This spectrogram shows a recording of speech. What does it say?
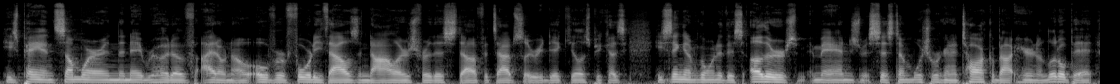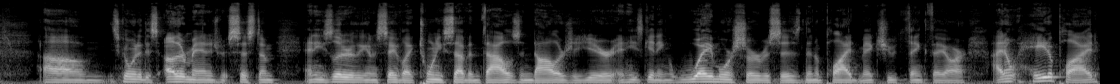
he's paying somewhere in the neighborhood of I don't know over forty thousand dollars for this stuff. It's absolutely ridiculous because he's thinking of going to this other management system, which we're going to talk about here in a little bit. Um, he's going to this other management system, and he's literally going to save like twenty-seven thousand dollars a year, and he's getting way more services than Applied makes you think they are. I don't hate Applied.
